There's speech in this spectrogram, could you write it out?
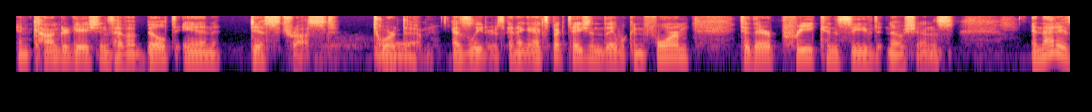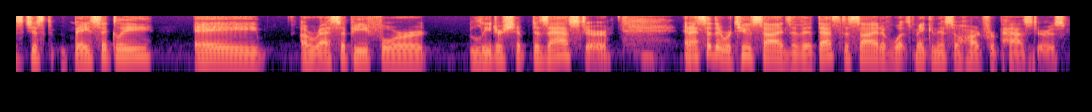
and congregations have a built-in distrust toward mm-hmm. them as leaders and an expectation that they will conform to their preconceived notions. And that is just basically a a recipe for leadership disaster. And I said there were two sides of it. That's the side of what's making this so hard for pastors.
